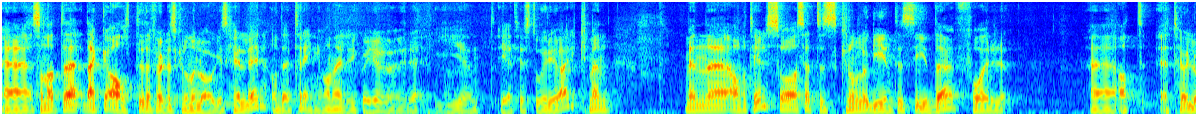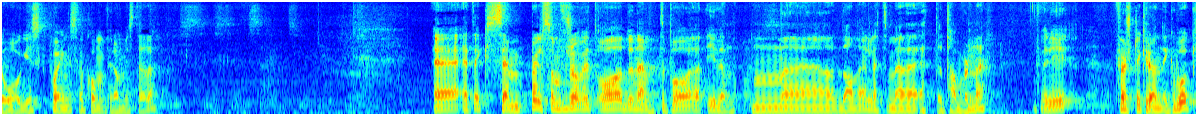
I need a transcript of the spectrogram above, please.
Eh, sånn at det, det, er ikke alltid det føles kronologisk heller, og det trenger man heller ikke å gjøre i et, i et historieverk. Men, men eh, av og til så settes kronologien til side for Eh, at et teologisk poeng skal komme fram i stedet. Eh, et eksempel som for så vidt Og du nevnte på eventen, eh, Daniel, dette med ettertavlene. For i Første krønikebok,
